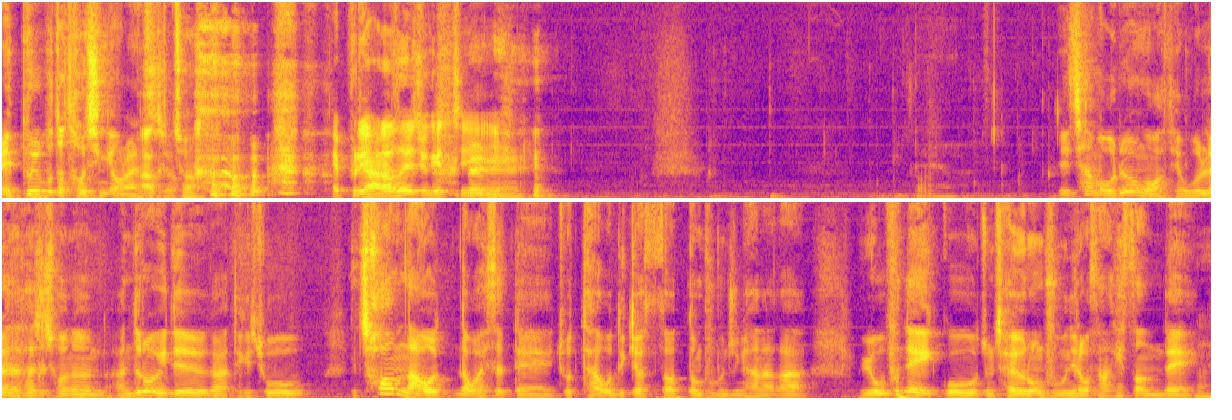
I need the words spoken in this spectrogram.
애플보다 더 신경을 안 아 쓰죠. 애플이 알아서 해주겠지. 네. 이게 참 어려운 것 같아요. 원래는 사실 저는 안드로이드가 되게 좋 처음 나온다고 했을 때 좋다고 느꼈었던 부분 중에 하나가 오픈되어 있고 좀 자유로운 부분이라고 생각했었는데 음.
